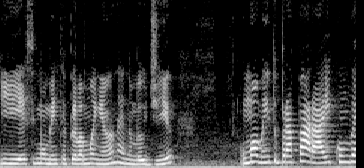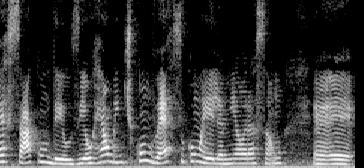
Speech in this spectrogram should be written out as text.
e esse momento é pela manhã, né, no meu dia, um momento para parar e conversar com Deus. E eu realmente converso com Ele. A minha oração, é, é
